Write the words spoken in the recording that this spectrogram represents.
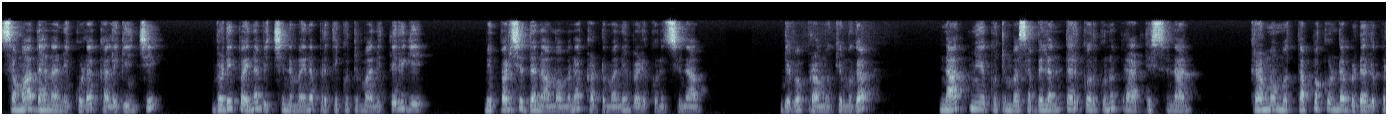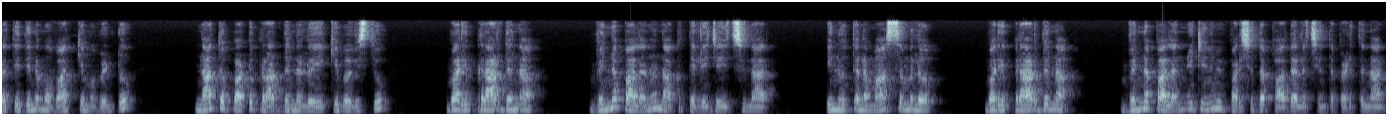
సమాధానాన్ని కూడా కలిగించి విడిపైన విచ్ఛిన్నమైన ప్రతి కుటుంబాన్ని తిరిగి మీ పరిశుద్ధ నామమున కట్టుమని వేడుకొనుచున్నాం. దేవ ప్రాముఖ్యముగా నాత్మీయ కుటుంబ సభ్యులందరి కొరకును ప్రార్థిస్తున్నాను. క్రమము తప్పకుండా బిడ్డలు ప్రతిదినము వాక్యము వింటూ నాతో పాటు ప్రార్థనలో ఏకీభవిస్తూ వారి ప్రార్థన విన్నపాలను నాకు తెలియజేస్తున్నారు ఈ నూతన మాసములో వారి ప్రార్థన విన్నపాలన్నిటిని మీ పరిశుద్ధ పాదాల చింత పెడుతున్నాను.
